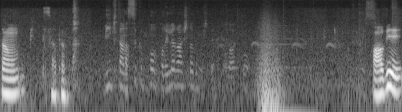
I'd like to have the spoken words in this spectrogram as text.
Tamam bitti zaten. Bir iki tane sıkıp pompalıyla rushladım işte. Olay bu. Abi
